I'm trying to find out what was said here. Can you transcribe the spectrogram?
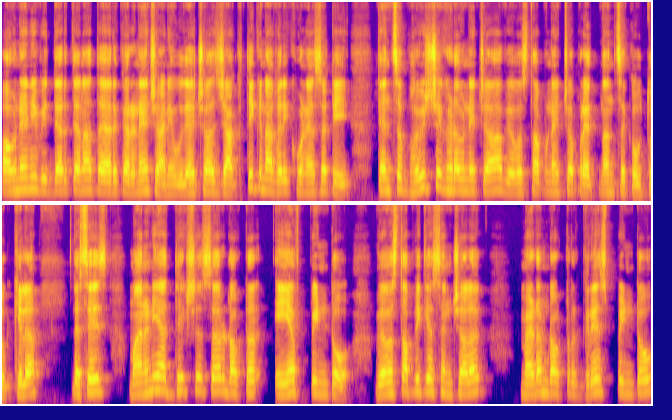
पाहुण्यांनी विद्यार्थ्यांना तयार करण्याच्या आणि उद्याच्या जागतिक नागरिक होण्यासाठी त्यांचं भविष्य घडवण्याच्या व्यवस्थापनाच्या प्रयत्नांचं कौतुक केलं. तसेच माननीय अध्यक्ष sir doctor A. F. Pinto व्यवस्थापकीय संचालक मॅडम डॉक्टर ग्रेस पिंटो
